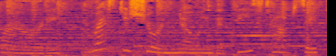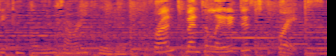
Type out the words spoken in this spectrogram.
priority, rest assured knowing that these top safety components are included. Front ventilated disc brakes,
